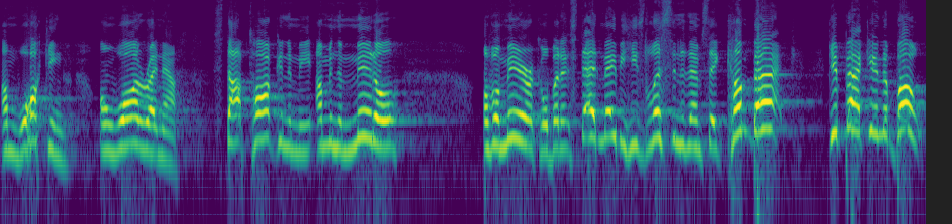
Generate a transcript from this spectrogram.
I'm walking on water right now. Stop talking to me. I'm in the middle of a miracle. But instead, maybe he's listening to them say, Come back. Get back in the boat.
